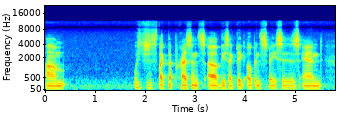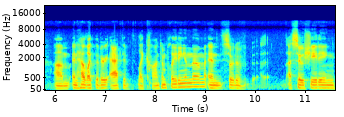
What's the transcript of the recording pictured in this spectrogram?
um, was just like the presence of these like big open spaces and um, and how like the very active like contemplating in them and sort of uh, associating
